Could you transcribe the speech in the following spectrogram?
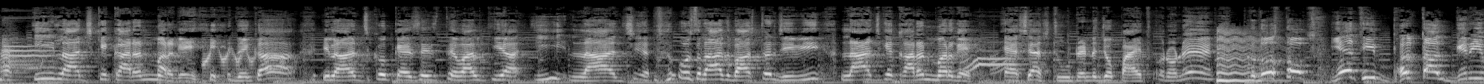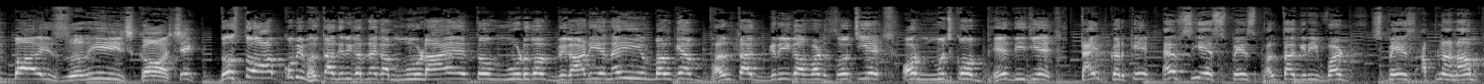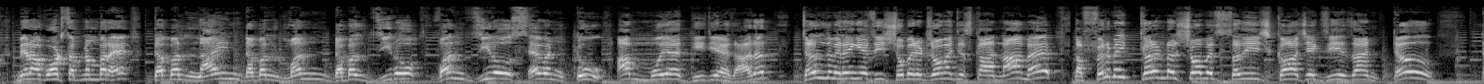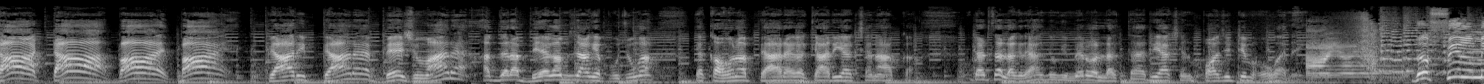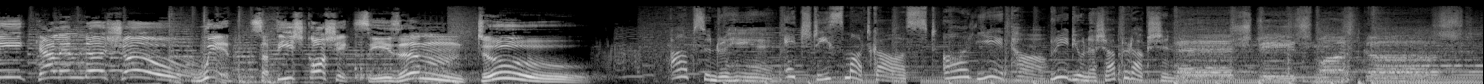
इलाज के कारण मर गई। देखा, इलाज को कैसे इस्तेमाल किया? इलाज। उस रात मास्टर जी भी लाज के कारण मर गए। ऐसा स्टूडेंट जो पाए थे उन्होंने तो दोस्तों, ये थी भलता गिरी बाई जरीश कौशिक। दोस्तों, आपको भी भलता गिरी करने का मूड आए तो मूड को बिगाड़िए नहीं, बल्कि आप भलता गिरी का वर्ड सोचिए और मुझको भेज दीजिए। टाइप करके एफ़ सी एस स्पेस भलता गिरी वर्ड स्पेस अपना नाम। मेरा व्हाट्सएप नंबर है double nine double one double zero one zero seven two अब मुझे दीजिए इजाज़त। जल्द मिलेंगे इसी शो मेरिट शो में जिसका नाम है the filmy calendar show with Satish Kaushik season two tata bye bye प्यार ही प्यार है बेशुमार है। अब जरा बेगम से आगे पूछूँगा क्या कहो ना प्यार है का क्या रिएक्शन है आपका? डर सा लग रहा है क्योंकि मेरे को लगता है रिएक्शन पॉजिटिव होगा नहीं। The filmy calendar show with Satish Kaushik season two आप सुन रहे हैं एच डी स्मार्ट कास्ट और ये था radio Nasha production HD smart Smartcast.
